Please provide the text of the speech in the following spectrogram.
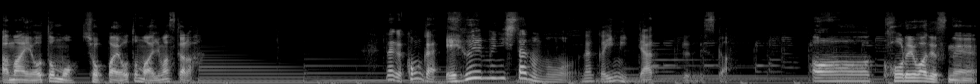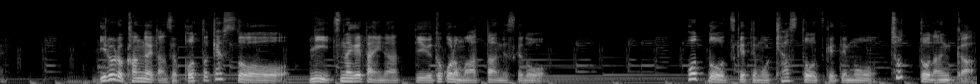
甘い音もしょっぱい音もありますから。なんか今回 FM にしたのもなんか意味ってあるんですか？あー、これはですね、いろいろ考えたんですよ。ポッドキャストにつなげたいなっていうところもあったんですけど、ポッドをつけてもキャストをつけても、ちょっとなんか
